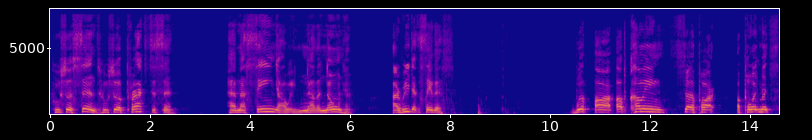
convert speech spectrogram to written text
Whoso sins, whoso practices sin, have not seen Yahweh, neither known him. I read that to say this. With our upcoming set apart appointments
